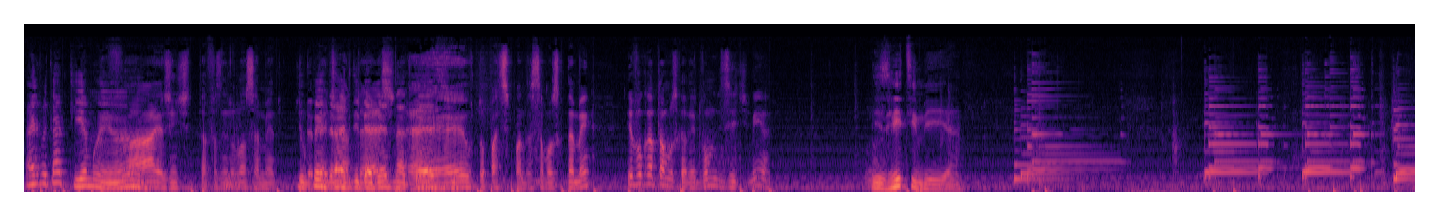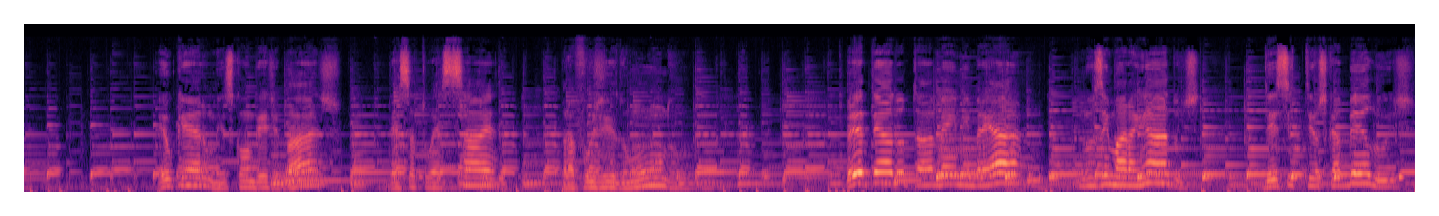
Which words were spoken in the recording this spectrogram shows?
Ah, ele vai estar aqui amanhã. Ah, a gente está fazendo o lançamento do pendrive de Bebê na Teste. É, eu estou participando dessa música também. E eu vou cantar a música dele. Vamos desritmia? Desritmia. Eu quero me esconder debaixo dessa tua saia para fugir do mundo. Pretendo também me embrear nos emaranhados desse teus cabelos.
